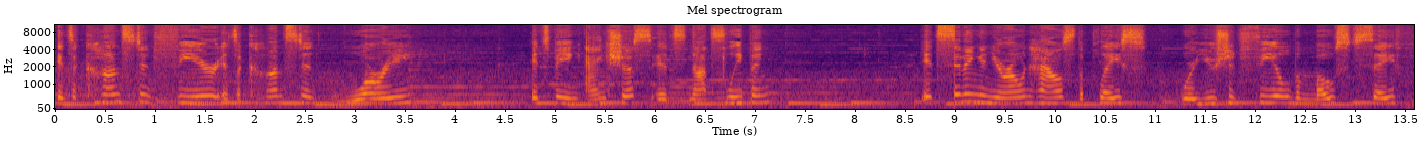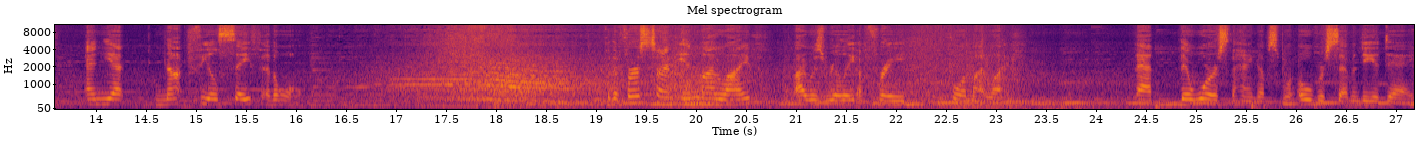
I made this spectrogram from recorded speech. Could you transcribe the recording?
It's a constant fear, it's a constant worry. It's being anxious, it's not sleeping. It's sitting in your own house, the place where you should feel the most safe and yet not feel safe at all. For the first time in my life, I was really afraid for my life. At their worst, the hangups were over 70 a day.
